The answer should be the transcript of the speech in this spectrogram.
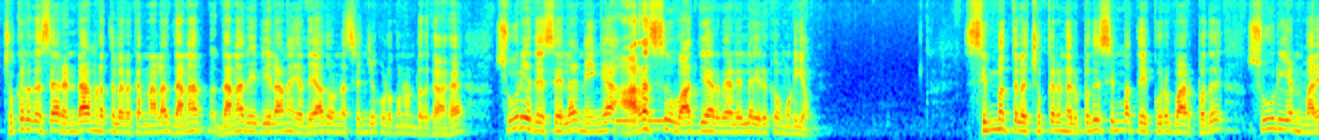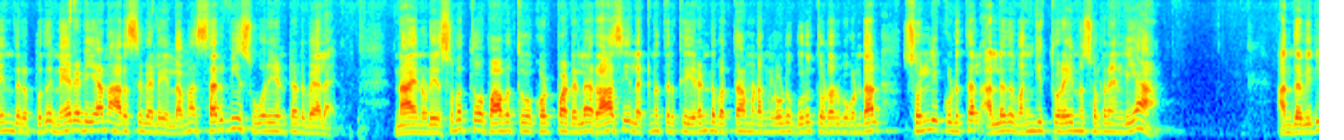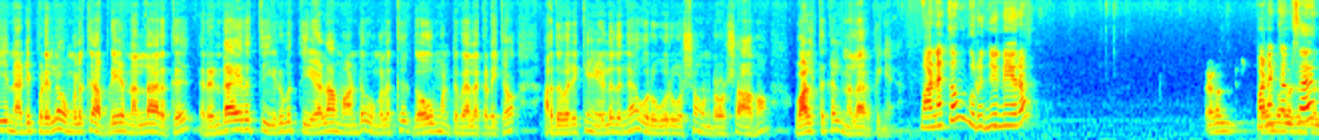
சுக்கிரதசை ரெண்டாம் இடத்துல இருக்கிறனால தன தன ரீதியிலான எதையாவது ஒன்று செஞ்சு கொடுக்கணுன்றதுக்காக சூரிய திசையில் நீங்கள் அரசு வாத்தியார் வேலையில் இருக்க முடியும். சிம்மத்தில் சுக்கிரன் இருப்பது சிம்மத்தை குறு பார்ப்பது சூரியன் மறைந்திருப்பது நேரடியான அரசு வேலை இல்லாமல் சர்வீஸ் ஓரியன்ட் வேலை. நான் என்னுடைய சுபத்துவ பாபத்துவ கோட்பாட்டில் ராசி லக்னத்திற்கு இரண்டு பத்தாம் இடங்களோடு குரு தொடர்பு கொண்டால் சொல்லிக் கொடுத்தல் அல்லது வங்கித்துறைன்னு சொல்கிறேன் இல்லையா? அந்த விதியின் அடிப்படையில் உங்களுக்கு அப்படியே நல்லா இருக்குது ரெண்டாயிரத்தி இருபத்தி ஏழாம் ஆண்டு உங்களுக்கு கவர்மெண்ட் வேலை கிடைக்கும். அது வரைக்கும் எழுதுங்க. ஒரு ஒரு வருஷம் ஒன்றரை வருஷம் ஆகும். வாழ்த்துக்கள். நல்லா இருப்பீங்க. வணக்கம். குருஜி நேரம். மேடம் வணக்கம் சார்.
